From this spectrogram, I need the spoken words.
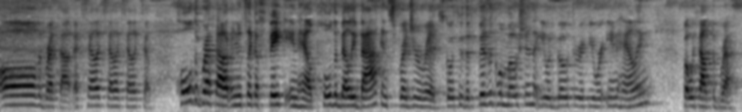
all the breath out. Exhale, exhale, exhale, exhale. Hold the breath out, and it's like a fake inhale. Pull the belly back and spread your ribs. Go through the physical motion that you would go through if you were inhaling, but without the breath.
